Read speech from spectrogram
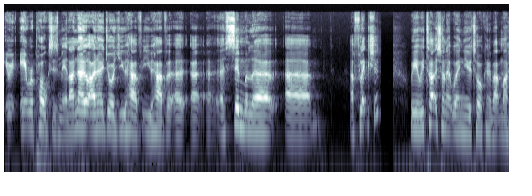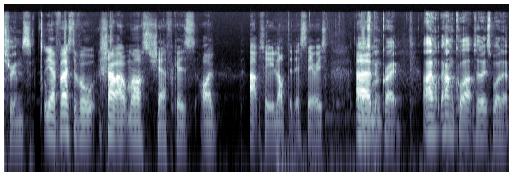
it, it repulses me, and I know, I know, George, you have you have a, a, a similar um, affliction. We we touched on it when you were talking about mushrooms. Yeah, first of all, shout out MasterChef because I absolutely loved it this series. That's Um, been great. I haven't, haven't caught up, so don't spoil it.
